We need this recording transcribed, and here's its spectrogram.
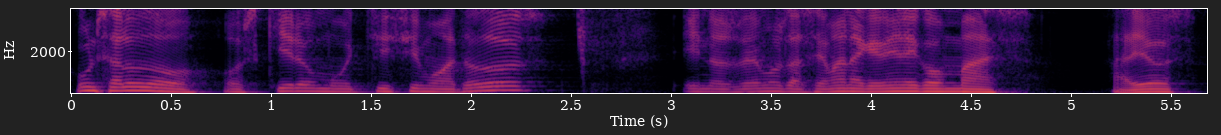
Un saludo, os quiero muchísimo a todos y nos vemos la semana que viene con más. Adiós.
